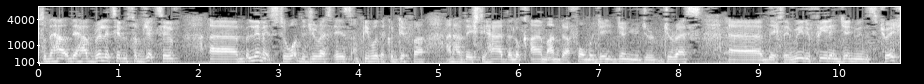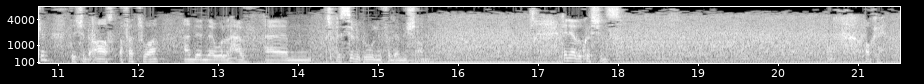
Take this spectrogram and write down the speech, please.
So they have, they have relative and subjective um, limits to what the duress is and people that could differ and have the ijtihad that look I'm under a form of gen- genuine dur- duress uh, if they really feel it in genuine situation they should ask a fatwa and then they will have um, specific ruling for them inshallah. Any other questions? Okay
